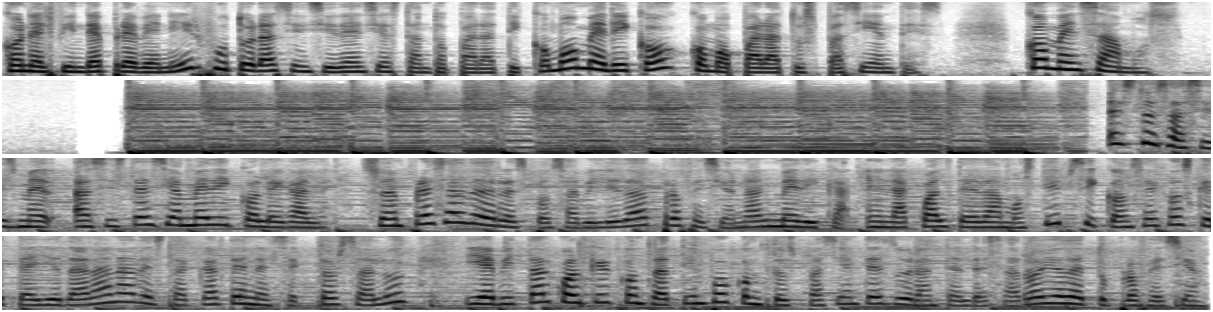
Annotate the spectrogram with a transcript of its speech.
con el fin de prevenir futuras incidencias tanto para ti como médico como para tus pacientes. Comenzamos. Esto es Asistencia Médico Legal, su empresa de responsabilidad profesional médica, en la cual te damos tips y consejos que te ayudarán a destacarte en el sector salud y evitar cualquier contratiempo con tus pacientes durante el desarrollo de tu profesión.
